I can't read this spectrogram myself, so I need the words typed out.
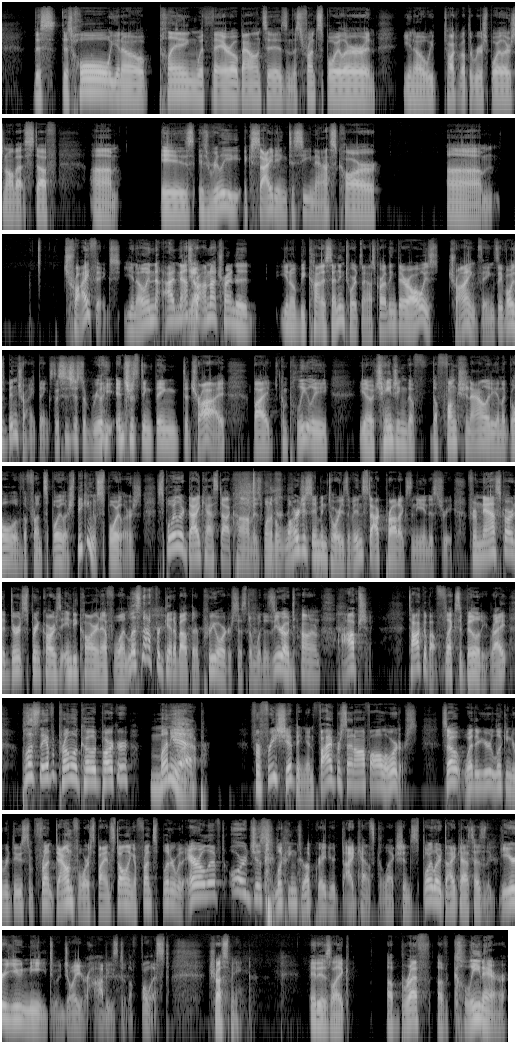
This this whole you know playing with the aero balances and this front spoiler and you know we talked about the rear spoilers and all that stuff um, is is really exciting to see NASCAR um try things, you know. And uh, NASCAR, yep. I'm not trying to, you know, be condescending towards NASCAR. I think they're always trying things. They've always been trying things. This is just a really interesting thing to try by completely, you know, changing the the functionality and the goal of the front spoiler. Speaking of spoilers, spoilerdiecast.com is one of the largest inventories of in-stock products in the industry. From NASCAR to dirt sprint cars, IndyCar and F1. Let's not forget about their pre-order system with a zero down option. Talk about flexibility, right? Plus, they have a promo code, Parker, MoneyLap, yeah. for free shipping and 5% off all orders. So, whether you're looking to reduce some front downforce by installing a front splitter with Aerolift or just looking to upgrade your diecast collection, Spoiler Diecast has the gear you need to enjoy your hobbies to the fullest. Trust me, it is like a breath of clean air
